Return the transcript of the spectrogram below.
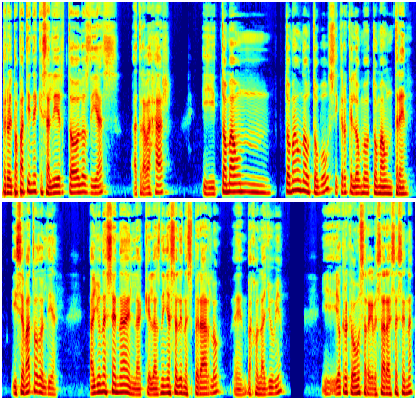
Pero el papá tiene que salir todos los días a trabajar y toma un toma un autobús y creo que luego toma un tren y se va todo el día. Hay una escena en la que las niñas salen a esperarlo bajo la lluvia y yo creo que vamos a regresar a esa escena,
